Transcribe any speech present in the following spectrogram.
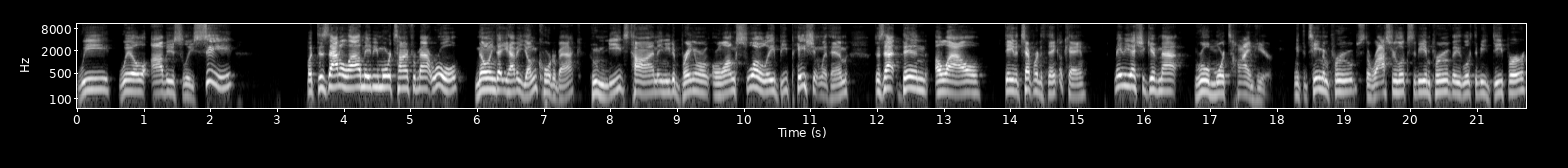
We will obviously see. But does that allow maybe more time for Matt Rhule, knowing that you have a young quarterback who needs time? They need to bring him along slowly, be patient with him. Does that then allow David Tepper to think, okay, maybe I should give Matt Rhule more time here? If the team improves, the roster looks to be improved, they look to be deeper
